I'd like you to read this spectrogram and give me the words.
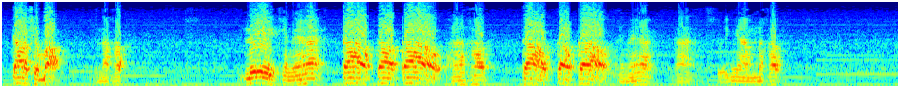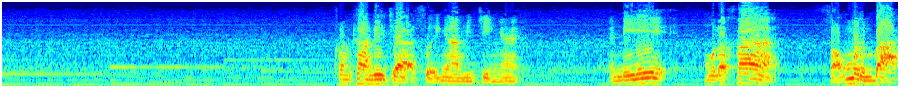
9ฉบับนะครับ เลขเห็นไหมฮะ999นะครับ999เก้าเก้าเห็นไหมฮะอ่า สวยงามนะครับ ค่อนข้างที่จะสวยงามจริงๆนะฮะอันนี้มูลค่า20,000บาท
